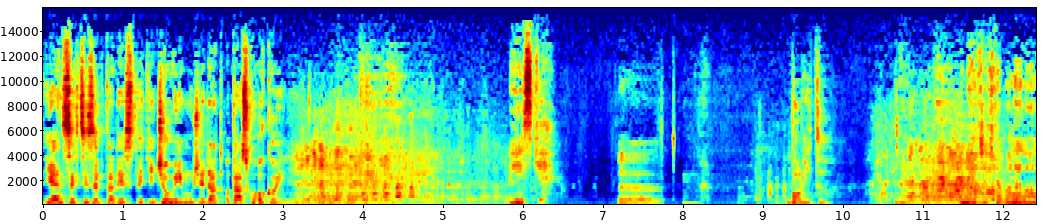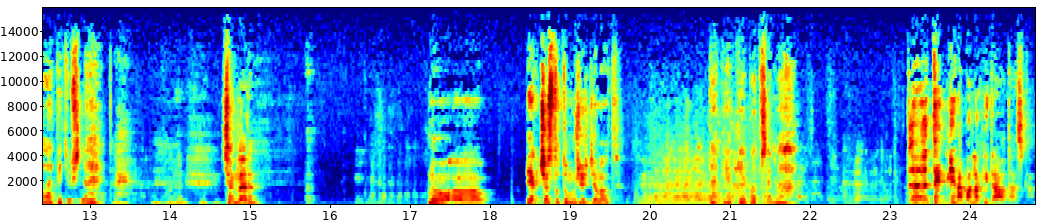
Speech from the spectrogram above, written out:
Jen se chci zeptat, jestli ti Joey může dát otázku o kojení. Jistě. Bolí to? Nejdřív to bolelo, ale teď už ne. Chandler? No a jak často to můžeš dělat? Tak, jak je potřeba. E, teď mě napadla chytrá otázka.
